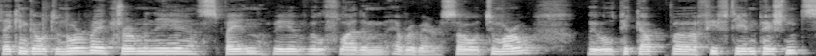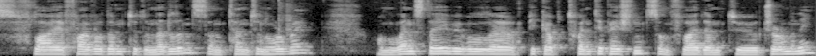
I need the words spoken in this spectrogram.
They can go to Norway, Germany, Spain. We will fly them everywhere. So tomorrow we will pick up uh, 15 patients, fly five of them to the Netherlands and 10 to Norway. On Wednesday, we will uh, pick up 20 patients and fly them to Germany.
